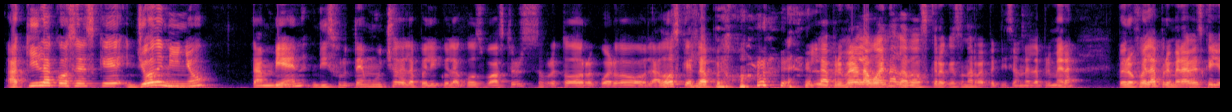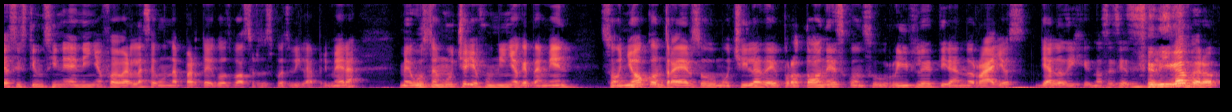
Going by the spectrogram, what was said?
Aquí la cosa es que yo de niño también disfruté mucho de la película Ghostbusters. Sobre todo recuerdo la 2, que es la peor. la primera la buena, la 2 creo que es una repetición de la primera. Pero fue la primera vez que yo asistí a un cine de niño, fue a ver la segunda parte de Ghostbusters, después vi la primera. Me gusta mucho, yo fui un niño que también soñó con traer su mochila de protones con su rifle tirando rayos. Ya lo dije, no sé si así se diga, pero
